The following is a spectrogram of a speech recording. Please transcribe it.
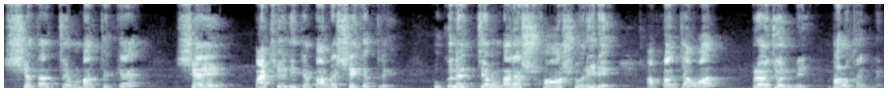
সে তার চেম্বার থেকে সে পাঠিয়ে দিতে পারবে। সেক্ষেত্রে উকিলের চেম্বারে সশরীরে আপনার যাওয়ার প্রয়োজন নেই। ভালো থাকবেন।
